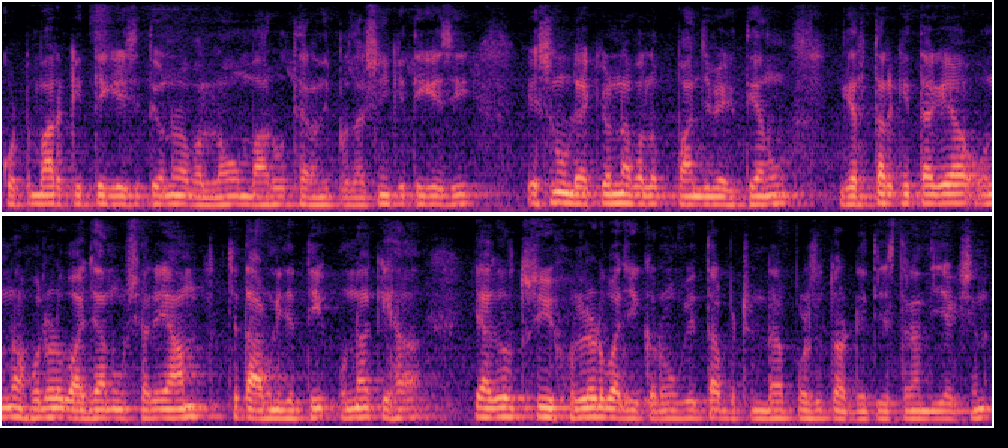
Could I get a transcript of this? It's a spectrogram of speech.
ਕੁੱਟਮਾਰ ਕੀਤੀ ਗਈ ਸੀ ਤੇ ਉਹਨਾਂ ਵੱਲੋਂ ਮਾਰੂ ਹਥਿਆਰਾਂ ਦੀ ਪ੍ਰਦਰਸ਼ਨੀ ਕੀਤੀ ਗਈ ਸੀ। ਇਸ ਨੂੰ ਲੈ ਕੇ ਉਹਨਾਂ ਵੱਲੋਂ ਪੰਜ ਵਿਅਕਤੀਆਂ ਨੂੰ ਗ੍ਰਿਫਤਾਰ ਕੀਤਾ ਗਿਆ। ਉਹਨਾਂ ਹੁੱਲੜਬਾਜ਼ਾਂ ਨੂੰ ਸ਼ਰੇਆਮ ਚੇਤਾਵਨੀ ਦਿੱਤੀ। ਉਹਨਾਂ ਕਿਹਾ ਕਿ ਅਗਰ ਤੁਸੀਂ ਹੁੱਲੜਬਾਜ਼ੀ ਕਰੋਗੇ ਤਾਂ ਬਠਿੰਡਾ ਪੁਲਿਸ ਤੁਹਾਡੇ ਤੇ ਇਸ ਤਰ੍ਹਾਂ ਦੀ ਐਕਸ਼ਨ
